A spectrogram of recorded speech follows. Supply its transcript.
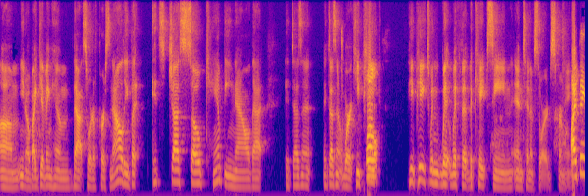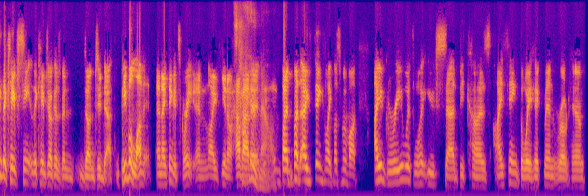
um you know by giving him that sort of personality but it's just so campy now that it doesn't it doesn't work he peaked Well- he peaked when with, with the, the cape scene in ten of swords for me I think the Cape scene, the Cape joke has been done to death. People love it, and I think it's great. And like you know, have at it. now. But but I think like let's move on. I agree with what you said because I think the way Hickman wrote him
